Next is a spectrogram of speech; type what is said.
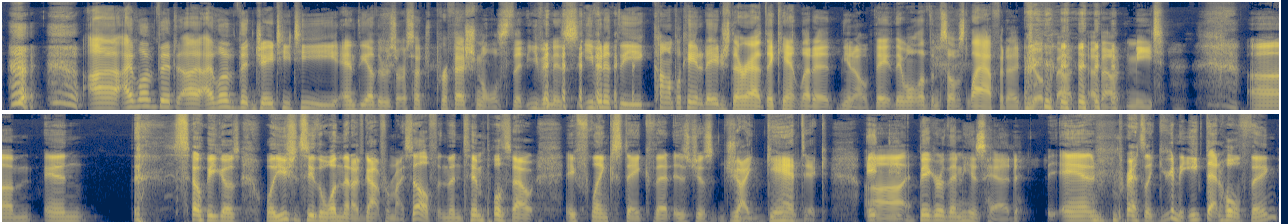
uh, I love that. Uh, I love that JTT and the others are such professionals that even as even at the complicated age they're at, they can't let it. You know, they, they won't let themselves laugh at a joke about about meat. Um, and so he goes, Well, you should see the one that I've got for myself. And then Tim pulls out a flank steak that is just gigantic. It, uh, bigger than his head. and Brad's like, You're going to eat that whole thing?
